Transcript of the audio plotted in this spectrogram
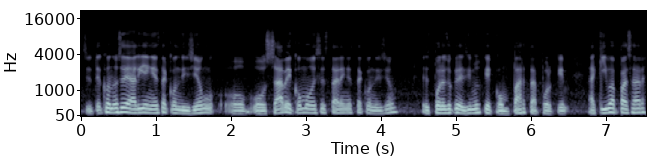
si usted conoce a alguien en esta condición o, o sabe cómo es estar en esta condición, es por eso que decimos que comparta, porque aquí va a pasar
